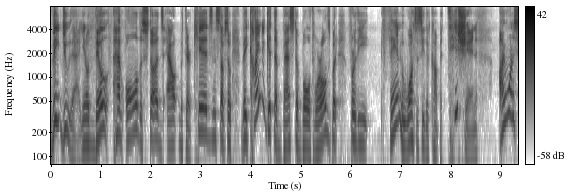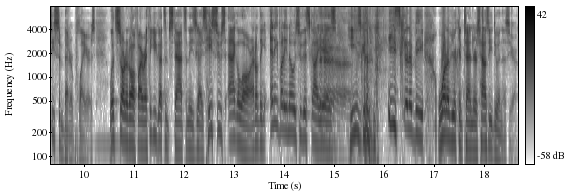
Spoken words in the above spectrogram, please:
They do that. You know, they'll have all the studs out with their kids and stuff. So they kind of get the best of both worlds. But for the fan who wants to see the competition, I want to see some better players. Let's start it off, Ira. I think you got some stats on these guys. Jesus Aguilar. I don't think anybody knows who this guy is. he's gonna he's gonna be one of your contenders. How's he doing this year?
